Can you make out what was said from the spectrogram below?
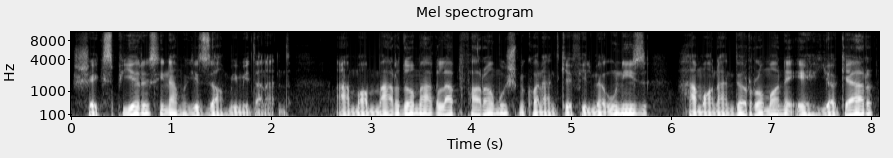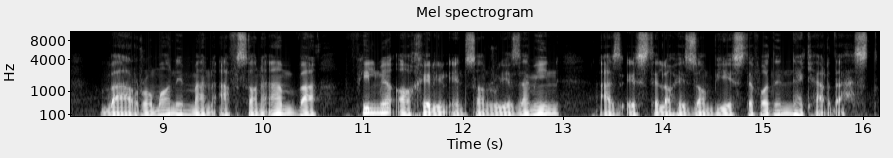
شکسپیر سینمای زامبی می‌دانند اما مردم اغلب فراموش می کنند که فیلم او نیز همانند رمان احیاگر و رمان من افسانه ام و فیلم آخرین انسان روی زمین از اصطلاح زامبی استفاده نکرده است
